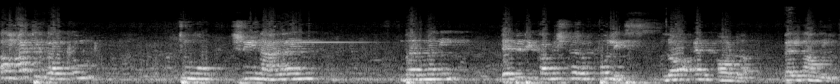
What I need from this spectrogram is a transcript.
A hearty welcome to Sri Narayan Barmani, Deputy Commissioner of Police, Law and Order, Belgavi.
